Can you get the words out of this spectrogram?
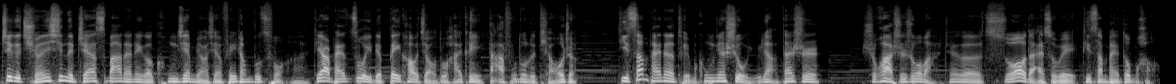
这个全新的 GS 八的那个空间表现非常不错啊。第二排座椅的背靠角度还可以大幅度的调整，第三排呢腿部空间是有余量，但是实话实说吧，这个所有的 SUV 第三排都不好，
